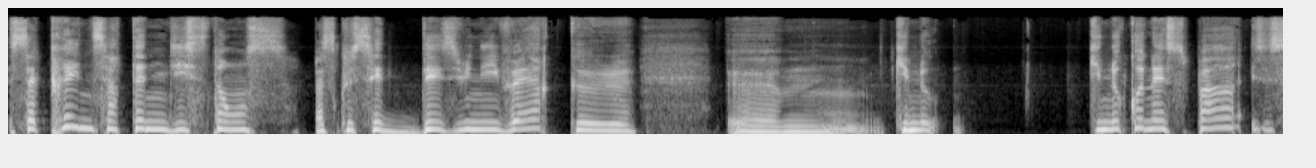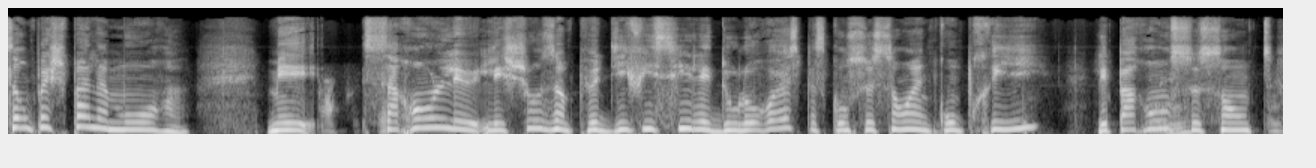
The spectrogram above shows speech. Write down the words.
ça crée une certaine distance parce que c'est des univers que euh, qui ne qui ne connaissent pas, ça n'empêche pas l'amour, mais Ah, ça rend le- les choses un peu difficiles et douloureuses parce qu'on se sent incompris. Les parents Mhm. se sentent Mhm.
